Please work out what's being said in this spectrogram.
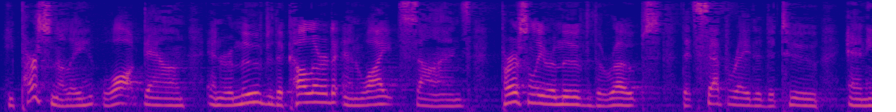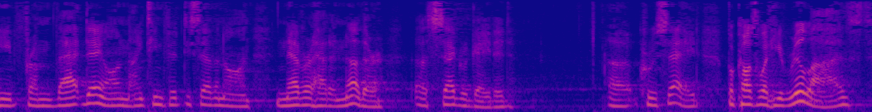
he personally walked down and removed the colored and white signs, personally removed the ropes that separated the two, and he, from that day on, 1957 on, never had another uh, segregated uh, crusade because what he realized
